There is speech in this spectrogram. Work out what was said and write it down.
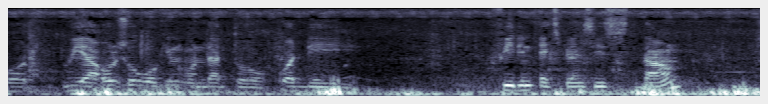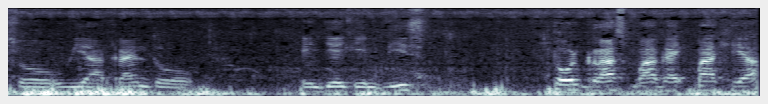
but we are also working on that to cut the feeding expenses down. So we are trying to engage in this tall grass bag, back here.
